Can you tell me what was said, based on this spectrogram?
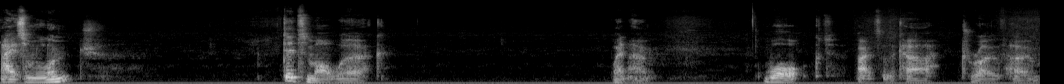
I ate some lunch did some more work, went home, walked back to the car, drove home.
